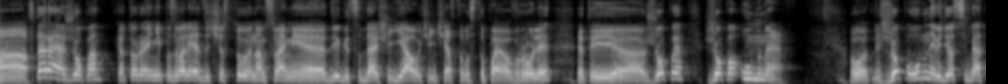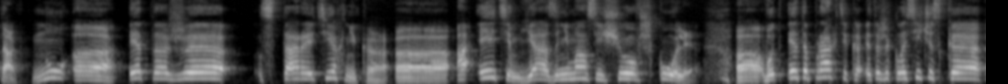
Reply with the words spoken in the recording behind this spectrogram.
А, вторая жопа, которая не позволяет зачастую нам с вами двигаться дальше, я очень часто выступаю в роли этой э, жопы, жопа умная. Вот, жопа умная ведет себя так. Ну, э, это же старая техника, а, а этим я занимался еще в школе. А, вот эта практика, это же классическая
